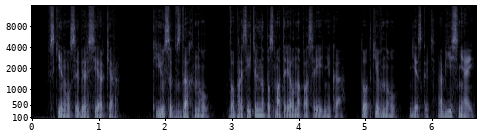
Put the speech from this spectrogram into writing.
— вскинулся берсеркер. Кьюсак вздохнул, вопросительно посмотрел на посредника. Тот кивнул, дескать, объясняй.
